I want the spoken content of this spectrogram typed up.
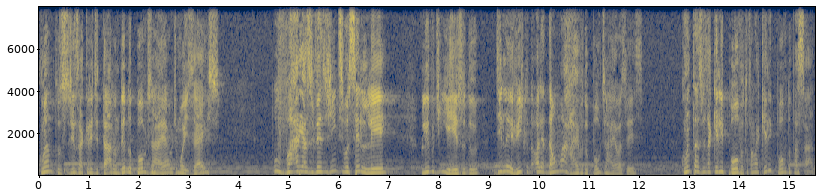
Quantos desacreditaram dentro do povo de Israel, de Moisés? Por várias vezes, gente, se você lê o livro de Êxodo, de Levítico, olha, dá uma raiva do povo de Israel às vezes. Quantas vezes aquele povo, estou falando aquele povo do passado,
